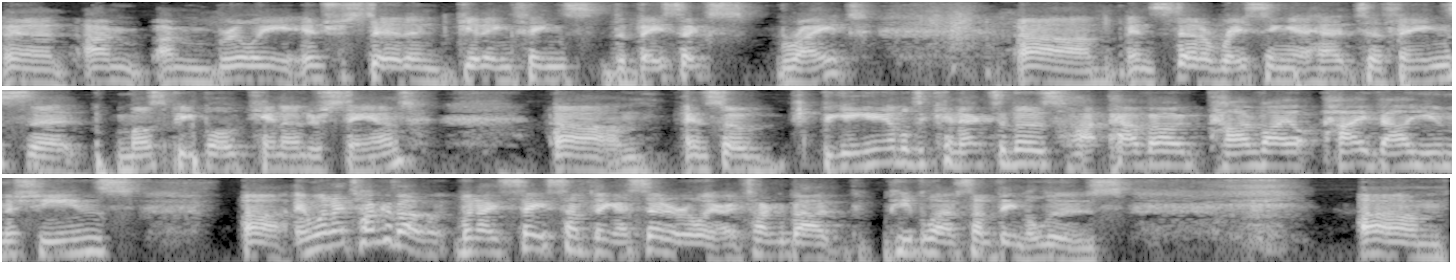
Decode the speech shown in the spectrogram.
and I'm I'm really interested in getting things the basics right, um, instead of racing ahead to things that most people can understand. Um, and so being able to connect to those high, high, high value machines. Uh, and when I talk about, when I say something I said earlier, I talk about people have something to lose. Um,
